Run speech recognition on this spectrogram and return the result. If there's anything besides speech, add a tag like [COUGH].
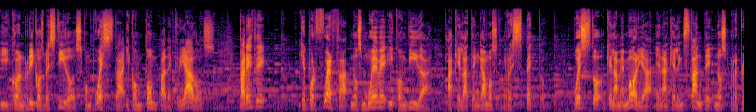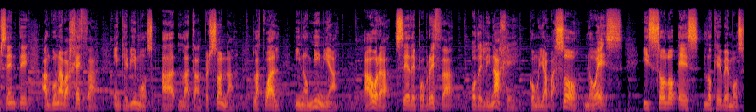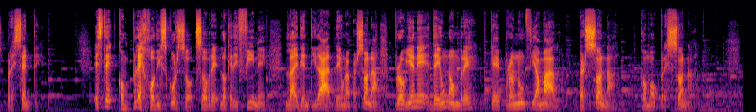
y con ricos vestidos, compuesta y con pompa de criados, parece que por fuerza nos mueve y convida a que la tengamos respeto, puesto que la memoria en aquel instante nos represente alguna bajeza en que vimos a la tal persona, la cual inominia ahora sea de pobreza o de linaje, como ya pasó, no es, y solo es lo que vemos presente. Este complejo discurso sobre lo que define la identidad de una persona proviene de un hombre que pronuncia mal persona como persona.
